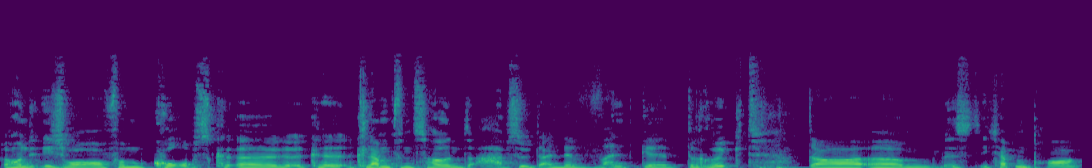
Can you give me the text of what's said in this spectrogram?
Und ich war vom Korps äh, Klampfensound absolut an die Wand gedrückt. Da ähm, ist, ich habe ein paar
